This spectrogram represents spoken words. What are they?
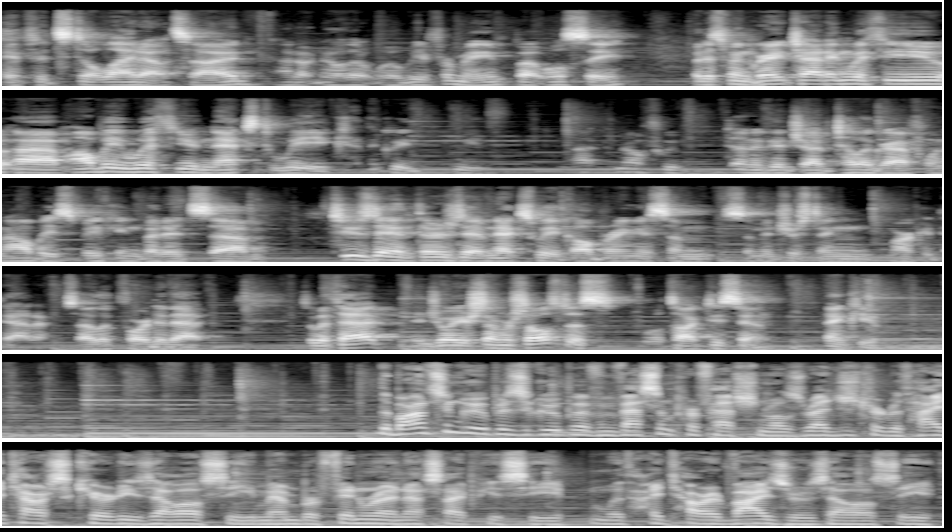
If it's still light outside, I don't know that it will be for me, but we'll see. But it's been great chatting with you. Um, I'll be with you next week. I think we, we I don't know if we've done a good job telegraph when I'll be speaking, but it's um, Tuesday and Thursday of next week, I'll bring you some some interesting market data. So I look forward to that. So with that, enjoy your summer solstice. We'll talk to you soon. Thank you. The Bahnsen Group is a group of investment professionals registered with Hightower Securities LLC, member FINRA and SIPC, and with Hightower Advisors LLC,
